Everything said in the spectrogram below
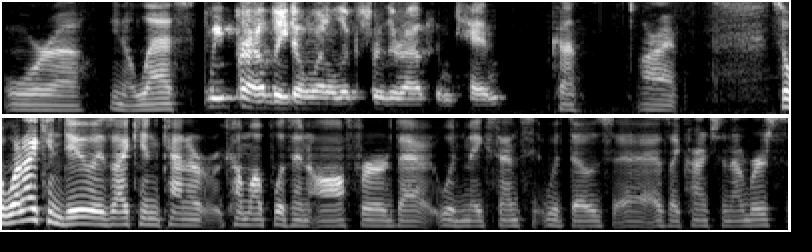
or uh, you know less? We probably don't want to look further out than ten. Okay. All right. So what I can do is I can kind of come up with an offer that would make sense with those uh, as I crunch the numbers.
